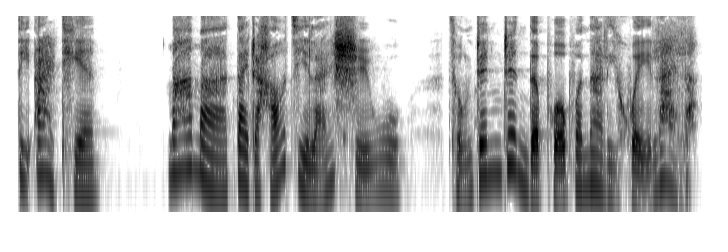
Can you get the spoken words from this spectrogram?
第二天，妈妈带着好几篮食物从真正的婆婆那里回来了。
